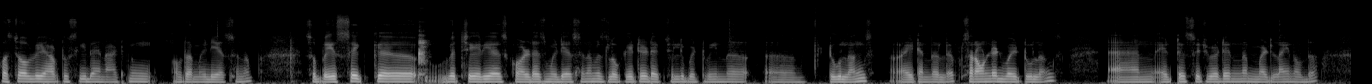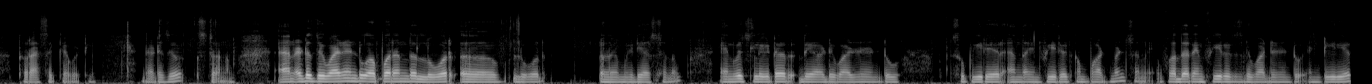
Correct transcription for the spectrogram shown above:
first of all we have to see the anatomy of the mediastinum so basic uh, which area is called as mediastinum is located actually between the uh, two lungs right and the left surrounded by two lungs. And it is situated in the midline of the thoracic cavity. That is your sternum. And it is divided into upper and the lower uh, lower mediastinum in which later they are divided into superior and the inferior compartments and further inferior is divided into anterior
